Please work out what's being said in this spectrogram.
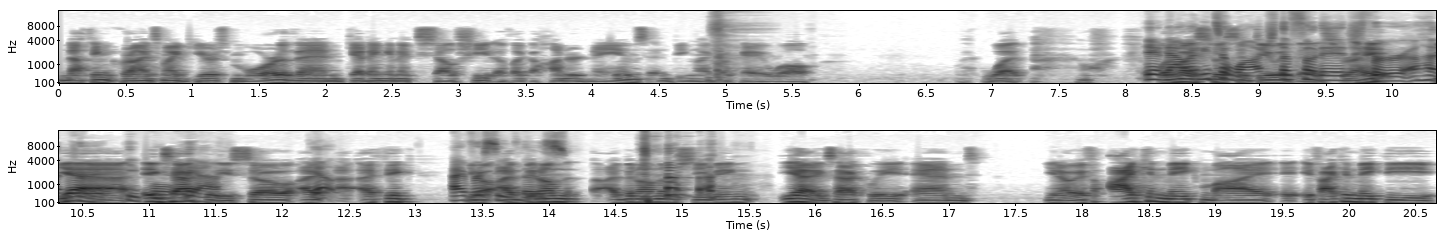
nothing grinds my gears more than getting an Excel sheet of like a hundred names and being like, okay, well, what? Yeah, what now I, I need to watch to the footage this, right? for a hundred yeah, people. Exactly. Yeah. So I, yep. I think I've you know, I've been on the, I've been on the receiving. yeah, exactly. And you know, if I can make my if I can make the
